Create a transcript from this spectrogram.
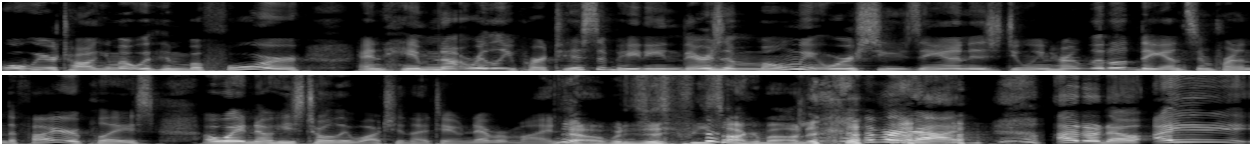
what we were talking about with him before and him not really participating there's a moment where suzanne is doing her little dance in front of the fireplace oh wait no he's totally watching that too never mind No, what what are you talking about? I forgot. I don't know. I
